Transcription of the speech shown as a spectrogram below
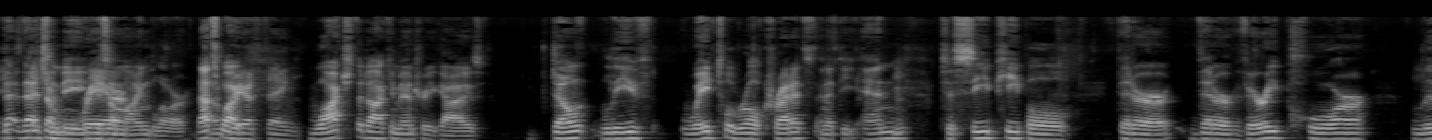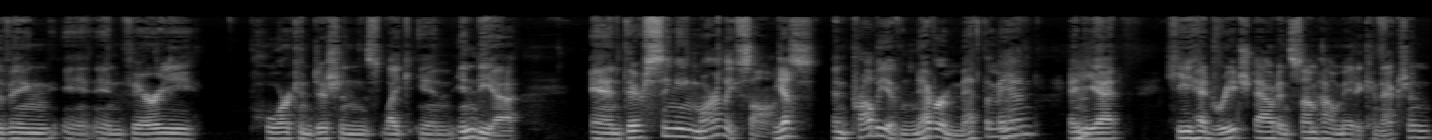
that, that that's to a me rare is a mind blower that's a why rare thing watch the documentary guys don't leave wait till roll credits and at the end Mhm. to see people that are that are very poor living in, in very poor conditions like in India and they're singing Marley songs Yeah. and probably have never met the Mhm. man and Mhm. yet he had reached out and somehow made a connection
